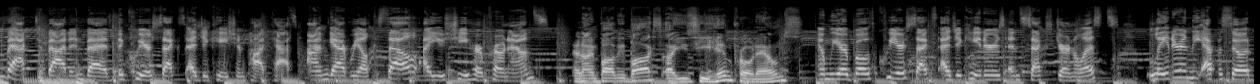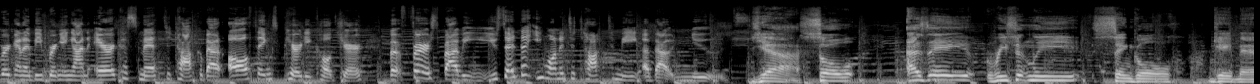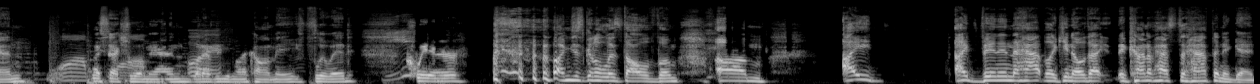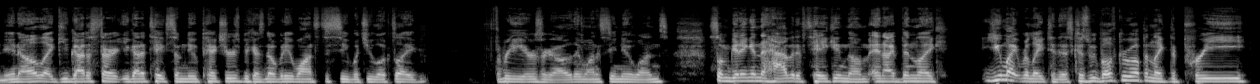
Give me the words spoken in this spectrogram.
back to Bad in Bed, the queer sex education podcast. I'm Gabrielle Kassel. I use she, her pronouns. And I'm Bobby Box. I use he, him pronouns. And we are both queer sex educators and sex journalists. Later in the episode, we're going to be bringing on Erica Smith to talk about all things purity culture. But first, Bobby, you said that you wanted to talk to me about nudes. Yeah. So as a recently single gay man, womp, bisexual womp. man, whatever you want to call me, fluid, yeah. queer. I'm just gonna list all of them. Um, I I've been in the habit, like, you know, that it kind of has to happen again, you know, like you got to start, you got to take some new pictures because nobody wants to see what you looked like three years ago. They want to see new ones. So I'm getting in the habit of taking them. And I've been like, you might relate to this because we both grew up in like the pre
